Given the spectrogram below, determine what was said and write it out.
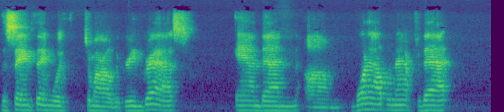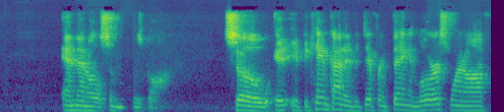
the same thing with Tomorrow the Green Grass, and then um, one album after that, and then Olson was gone. So it, it became kind of a different thing, and Louris went off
